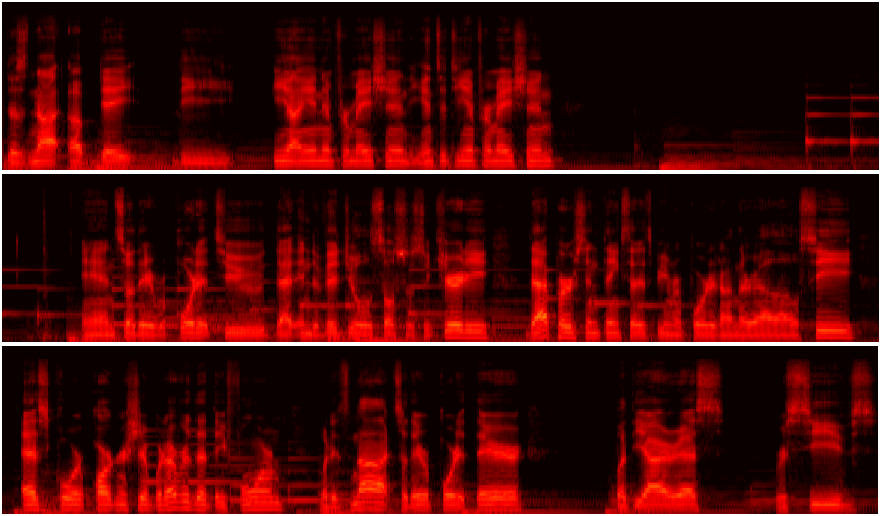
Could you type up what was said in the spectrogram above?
does not update the EIN information, the entity information. And so they report it to that individual's social security. That person thinks that it's being reported on their LLC, S corp, partnership, whatever that they formed, but it's not. So they report it there. But the IRS receives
